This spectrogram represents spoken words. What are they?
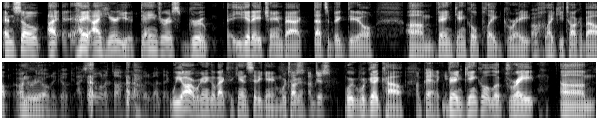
And so I hey, I hear you. Dangerous group. You get Achane back. That's a big deal. Um, Van Ginkel played great. Like you talk about unreal I'm go. I still want to talk a little bit about that. we are. We're gonna go back to the Kansas City game. We're talking I'm just. we're we're good, Kyle. I'm panicking. Van Ginkel looked great. Um,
